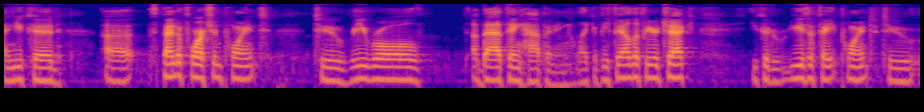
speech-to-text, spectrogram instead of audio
and you could uh, spend a fortune point to re-roll a bad thing happening. Like if you failed a fear check, you could use a fate point to,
